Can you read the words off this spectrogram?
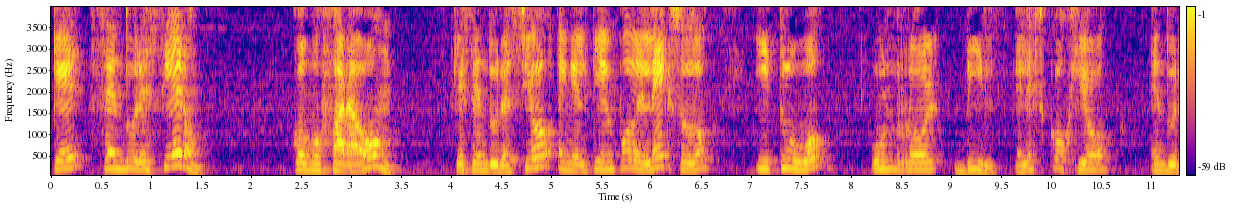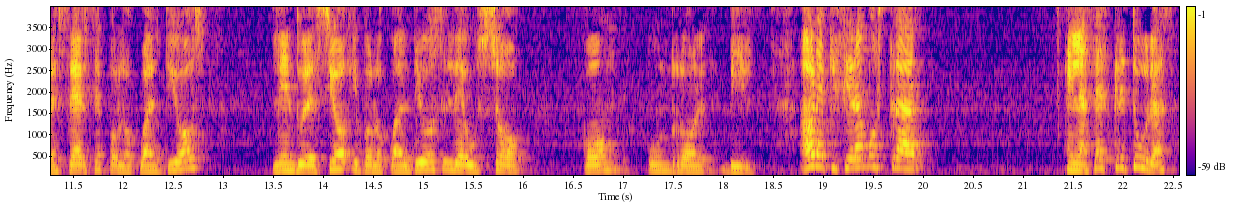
que se endurecieron, como Faraón, que se endureció en el tiempo del Éxodo y tuvo un rol vil. Él escogió endurecerse, por lo cual Dios le endureció y por lo cual Dios le usó con un rol vil. Ahora quisiera mostrar en las escrituras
